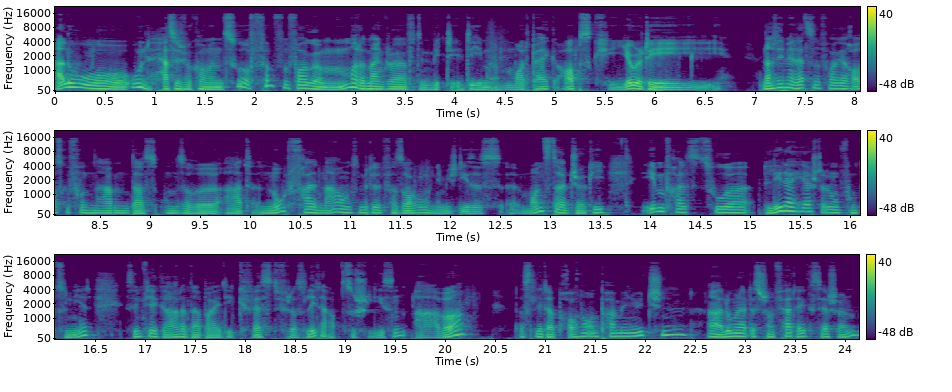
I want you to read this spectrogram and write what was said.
Hallo und herzlich willkommen zur fünften Folge Modded Minecraft mit dem Modpack Obscurity. Nachdem wir in der letzten Folge herausgefunden haben, dass unsere Art Notfall-Nahrungsmittelversorgung, nämlich dieses äh, Monster Jerky, ebenfalls zur Lederherstellung funktioniert, sind wir gerade dabei, die Quest für das Leder abzuschließen. Aber das Leder braucht noch ein paar Minütchen. Ah, Luminite ist schon fertig, sehr schön.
